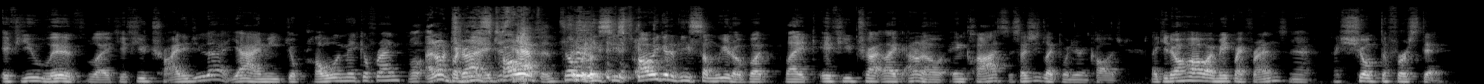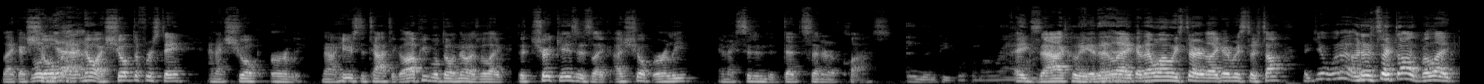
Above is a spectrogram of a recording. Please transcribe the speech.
if you live like if you try to do that, yeah, I mean you'll probably make a friend. well, I don't try. It just probably- happens. No, but he's he's probably gonna be some weirdo. But like if you try, like I don't know, in class, especially like when you're in college, like you know how I make my friends. Yeah. I show up the first day. Like I show Well, up. yeah. And I, no, I show up the first day and I show up early. Now here's the tactic. A lot of people don't know is but like the trick is is like I show up early and I sit in the dead center of class. and then people come around. Exactly. And then Yeah. like and then when we start like everybody starts talking like yo what up and then start talking but like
